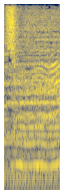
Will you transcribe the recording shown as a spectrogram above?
众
